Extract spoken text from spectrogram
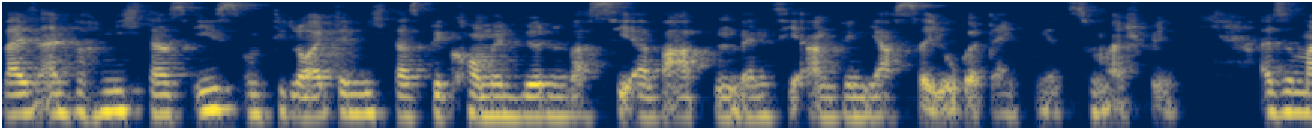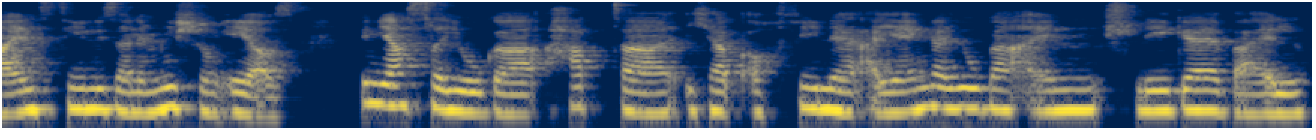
weil es einfach nicht das ist und die Leute nicht das bekommen würden, was sie erwarten, wenn sie an Vinyasa-Yoga denken jetzt zum Beispiel. Also mein Stil ist eine Mischung eher aus Vinyasa-Yoga, Hatha. Ich habe auch viele Iyengar-Yoga-Einschläge, weil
